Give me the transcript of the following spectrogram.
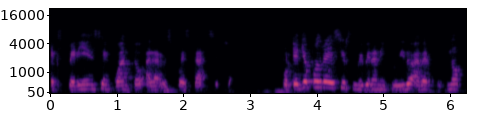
experiencia en cuanto a la respuesta sexual. Porque yo podría decir, si me hubieran incluido, a ver, pues no,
